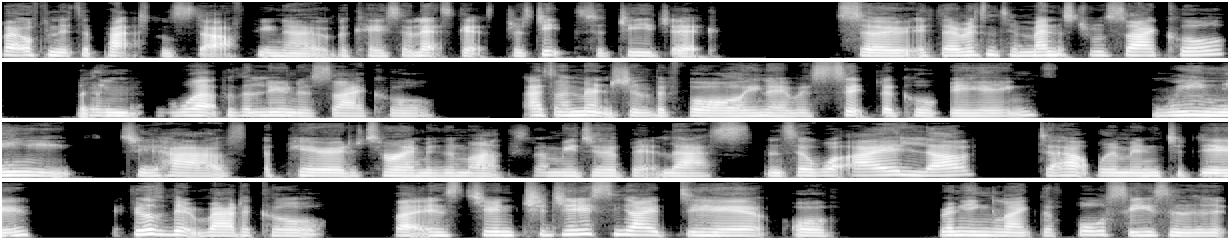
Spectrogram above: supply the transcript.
quite often it's the practical stuff, you know, okay, so let's get strategic. So if there isn't a menstrual cycle, then work with a lunar cycle. As I mentioned before, you know, with cyclical beings, we need to have a period of time in the month when we do a bit less. And so what I love to help women to do, mm-hmm. it feels a bit radical, but is to introduce the idea of bringing like the four seasons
